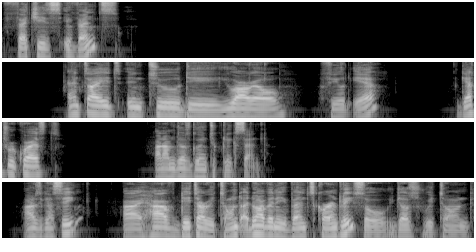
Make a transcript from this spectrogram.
fetches events enter it into the URL field here, get request, and I'm just going to click send. As you can see, I have data returned. I don't have any events currently, so just returned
